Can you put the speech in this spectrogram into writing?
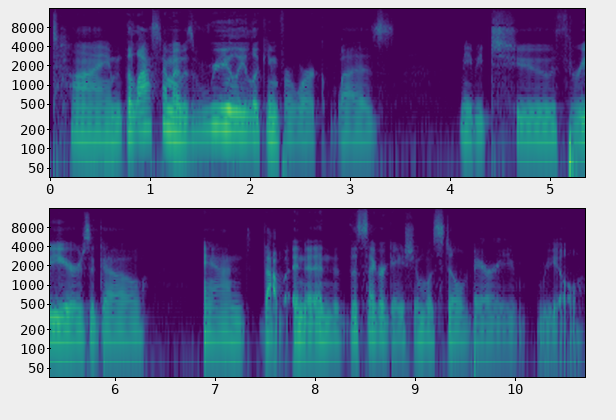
time, the last time I was really looking for work was maybe two, three years ago. And that, and, and the segregation was still very real.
